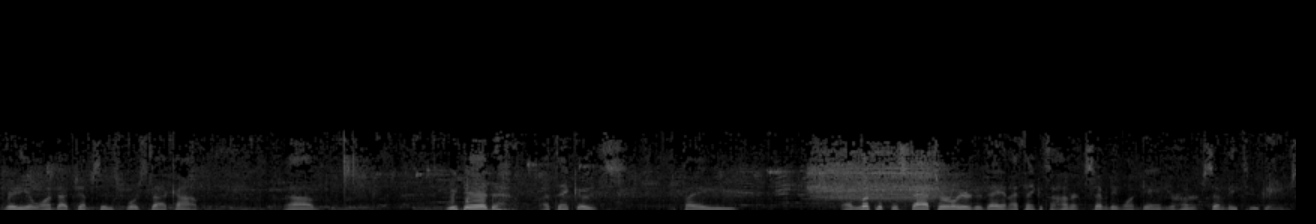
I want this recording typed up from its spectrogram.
radio1.gemcitysports.com. Uh, we did, I think it was, I, looked at the stats earlier today, and I think it's 171 games or 172 games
